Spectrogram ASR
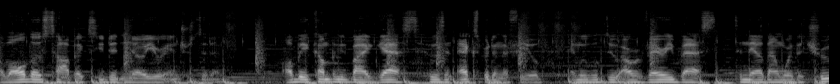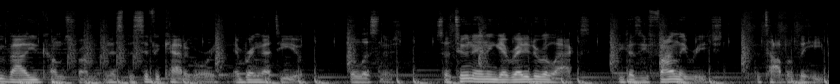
of all those topics you didn't know you were interested in. I'll be accompanied by a guest who is an expert in the field, and we will do our very best to nail down where the true value comes from in a specific category and bring that to you, the listeners. So tune in and get ready to relax because you finally reached the top of the heap.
